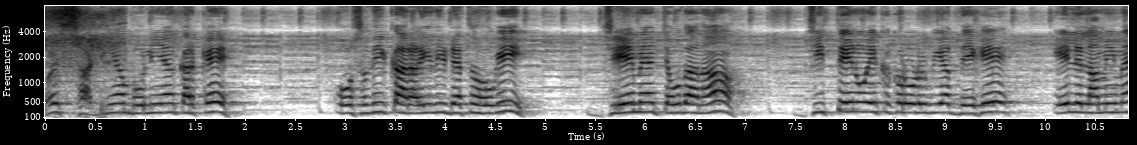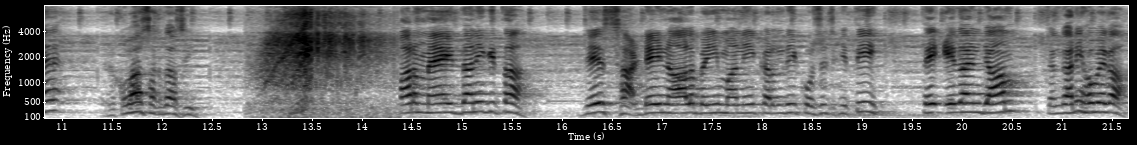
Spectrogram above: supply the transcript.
ਓਏ, ਸਾਡੀਆਂ ਬੋਲੀਆਂ ਕਰਕੇ ਉਸ ਦੀ ਘਰ ਵਾਲੀ ਦੀ ਡੈਥ ਹੋ ਗਈ। ਜੇ ਮੈਂ ਚਾਹੁੰਦਾ ਨਾ, ਜੀਤੇ ਨੂੰ 1 ਕਰੋੜ ਰੁਪਇਆ ਦੇ ਕੇ ਇਹ ਨਿਲਾਮੀ ਮੈਂ ਰੁਕਵਾ ਸਕਦਾ ਸੀ। ਪਰ ਮੈਂ ਇਦਾਂ ਨਹੀਂ ਕੀਤਾ। ਜੇ ਸਾਡੇ ਨਾਲ ਬੇਈਮਾਨੀ ਕਰਨ ਦੀ ਕੋਸ਼ਿਸ਼ ਕੀਤੀ ਤੇ ਇਹਦਾ ਅੰਜਾਮ ਚੰਗਾ ਨਹੀਂ ਹੋਵੇਗਾ।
